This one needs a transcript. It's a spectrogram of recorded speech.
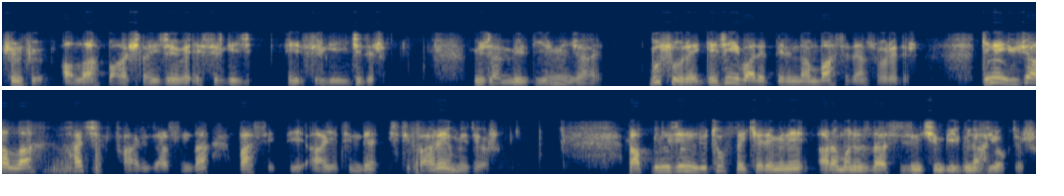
Çünkü Allah bağışlayıcı ve esirgeyici, esirgeyicidir. Müzemmil 20. ayet. Bu sure gece ibadetlerinden bahseden suredir. Yine Yüce Allah hac farizasında bahsettiği ayetinde istiğfarı emrediyor. Rabbinizin lütuf ve keremini aramanızda sizin için bir günah yoktur.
